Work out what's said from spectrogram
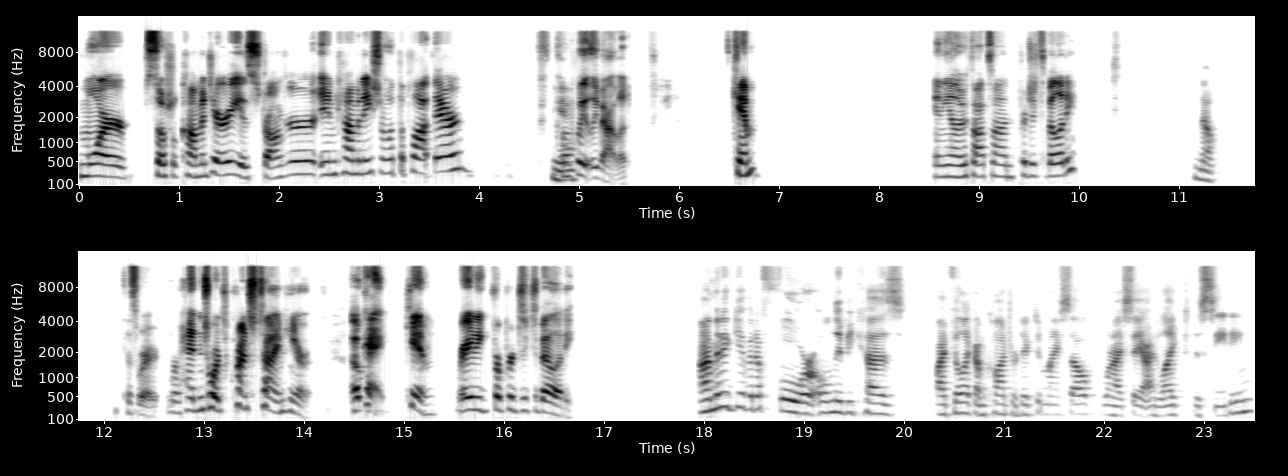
more social commentary is stronger in combination with the plot. There, yeah. completely valid. Kim, any other thoughts on predictability? No because we're we're heading towards crunch time here. Okay, Kim, rating for predictability. I'm gonna give it a four only because I feel like I'm contradicting myself when I say I liked the seating,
